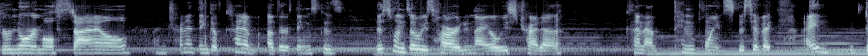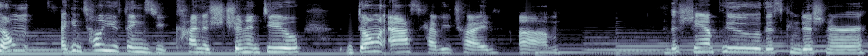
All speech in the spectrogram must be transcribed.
your normal style. I'm trying to think of kind of other things because this one's always hard, and I always try to kind of pinpoint specific. I don't I can tell you things you kind of shouldn't do. Don't ask, have you tried um, the shampoo, this conditioner,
